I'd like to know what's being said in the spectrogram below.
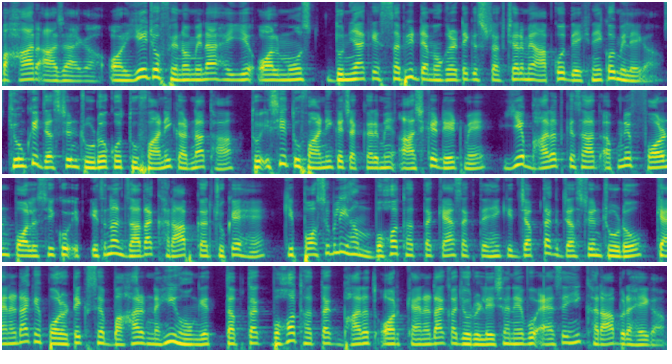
बाहर आ जाएगा। और ये जो फिनोमिना है, ये ऑलमोस्ट दुनिया के सभी डेमोक्रेटिक स्ट्रक्चर में आपको देखने को मिलेगा। क्योंकि जस्टिन ट्रूडो को तूफानी करना था तो इसी तूफानी के चक्कर में आज के डेट में ये भारत के साथ अपने फॉरेन पॉलिसी को इतना ज़्यादा खराब कर चुके हैं कि पॉसिबली हम बहुत हद तक कह सकते हैं कि जब तक जस्टिन ट्रूडो कनाडा के पॉलिटिक्स से बाहर नहीं होंगे, तब तक बहुत हद तक भारत और कनाडा का जो रिलेशन है वो ऐसे ही खराब रहेगा।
